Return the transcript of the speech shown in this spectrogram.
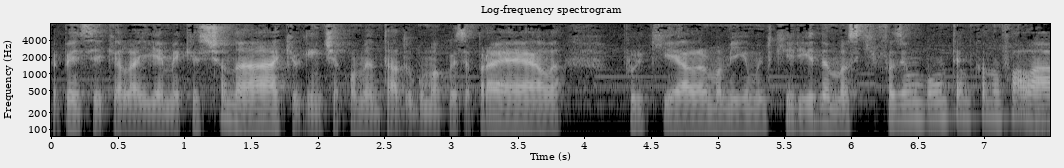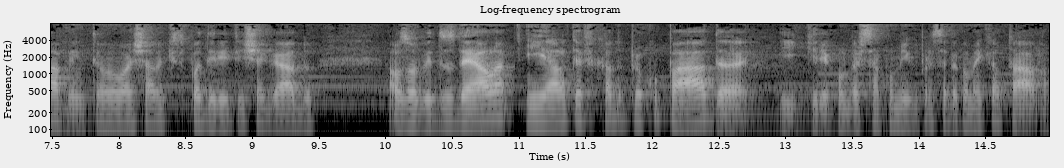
Eu pensei que ela ia me questionar, que alguém tinha comentado alguma coisa para ela, porque ela era uma amiga muito querida, mas que fazia um bom tempo que eu não falava, então eu achava que isso poderia ter chegado aos ouvidos dela e ela ter ficado preocupada e queria conversar comigo para saber como é que eu tava.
